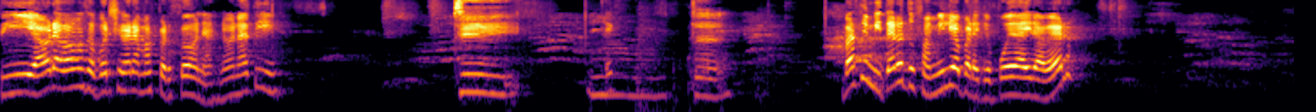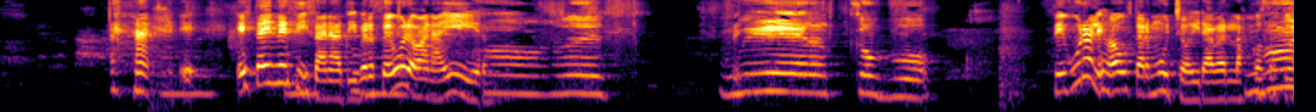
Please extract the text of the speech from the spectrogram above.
Sí, ahora vamos a poder llegar a más personas, ¿no, Nati? Sí. Te- ¿Vas a invitar a tu familia para que pueda ir a ver? Eh, Está indecisa, Nati, pero seguro van a ir. Como. Seguro les va a gustar mucho ir a ver las cosas que.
